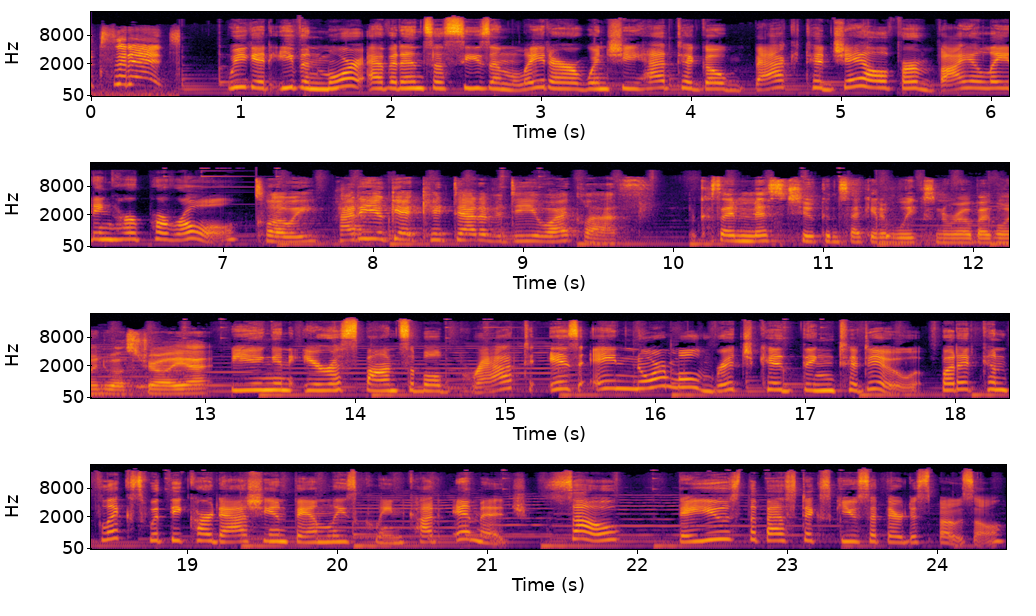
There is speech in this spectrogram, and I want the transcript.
accident. We get even more evidence a season later when she had to go back to jail for violating her parole. Khloé, how do you get kicked out of a DUI class? Because I missed two consecutive weeks in a row by going to Australia. Being an irresponsible brat is a normal rich kid thing to do, but it conflicts with the Kardashian family's clean cut image. So, they use the best excuse at their disposal.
